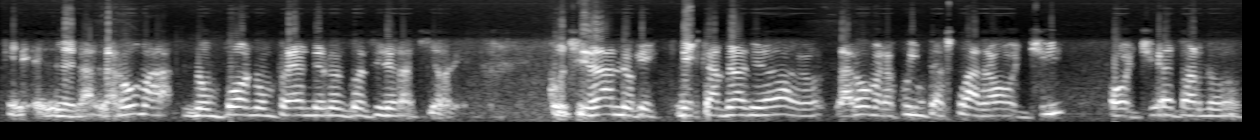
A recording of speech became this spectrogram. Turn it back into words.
che la, la Roma non può non prenderlo in considerazione. Considerando che nel campionato di la, la Roma è la quinta squadra oggi, oggi eh, parlo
